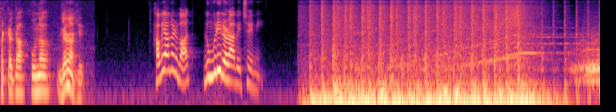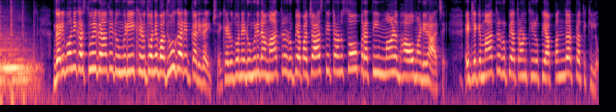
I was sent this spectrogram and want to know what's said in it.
શક્યતા પુનઃ જણાશે. હવે આગળ વાત ડુંગળી રડાવે છે એની. ગરીબોની કસ્તુરી ગણાતી ડુંગળી ખેડૂતોને વધુ ગરીબ કરી રહી છે. ખેડૂતોને ડુંગળીના માત્ર રૂપિયા પચાસથી ત્રણસો પ્રતિ મણ ભાવ મળી રહ્યા છે. એટલે કે માત્ર રૂપિયા ત્રણથી રૂપિયા પંદર પ્રતિ કિલો.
